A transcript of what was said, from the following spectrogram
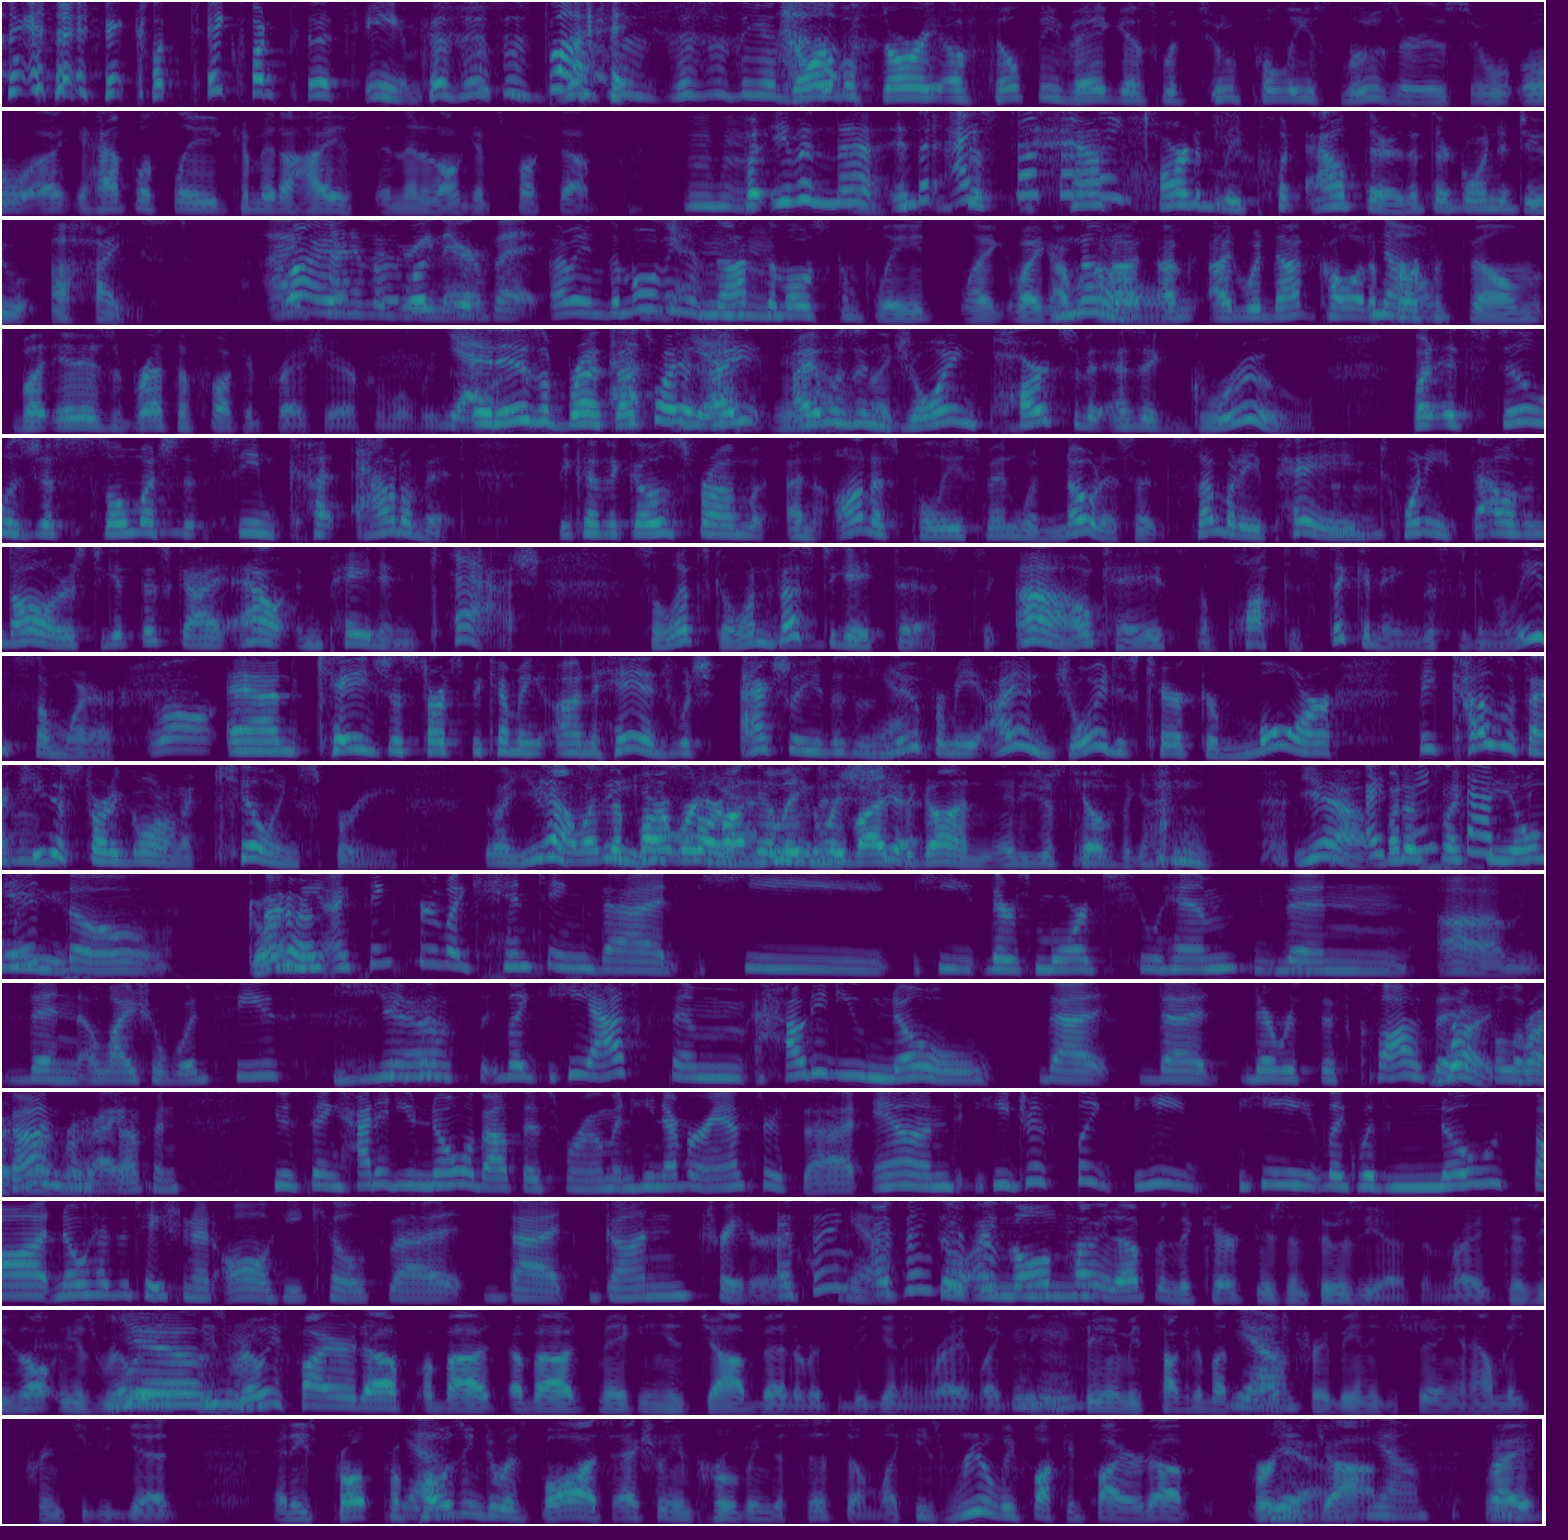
take one for the team. Because this is But- this is this is the adorable story of filthy Vegas with two police losers who, who uh, haplessly commit a heist and then it all gets fucked up. Mhm. But even that, it's But I just felt that, like- put out there that they're going to do a heist. I Right, kind of I- agree what- there, it- but I mean, the movie Yeah. is not the Mhm. most complete. Like, like I'm, I'm not, I'm, I would not call it a No. perfect film, but it is a breath of fucking fresh air for what we've. been Yes. It is a breath. That's why Absolutely. I Yes. I Yeah, was like- enjoying parts of it as it grew, but it still was just so much that seemed cut out of it because it goes from an honest policeman would notice that somebody paid Mhm. thousand dollars to get this guy out and paid in cash. So let's go investigate this. It's like, ah, okay, it's the plot is thickening. This is going to lead somewhere. Well, And Cage just starts becoming unhinged, which actually this is Yeah. new for me. I enjoyed his character more because of the fact he Mm. just started going on a killing spree. Like you yeah, like see the part where he started bu- losing illegally buys the gun and he just kills the guy. Yeah, but it's like that's the only. it, though. Go I ahead. mean, I think they're like hinting that he he there's more to him Mhm. than um than Elijah Wood sees yeah, because like he asks him, "How did you know that that there was this closet Right, full of right, right, guns and right. stuff?" And he was saying, "How did you know about this room?" And he never answers that. And he just like he he like with no thought, no hesitation at all, he kills that that gun trader. I think Yeah. I think So, this I is all tied up in the character's enthusiasm, right? Because he's all he's really Yeah. he's Mhm. really fired up about about making his job better at the beginning, right? Like you Mhm. see him, he's talking about the Yeah. ashtray being interesting and how many prints you could get, and he's pro- proposing to his boss actually improving the system. Like he's really fucking fired up for Yeah. his job, yeah. right?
